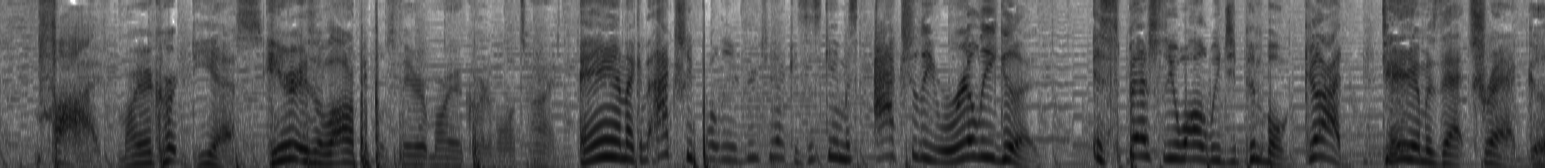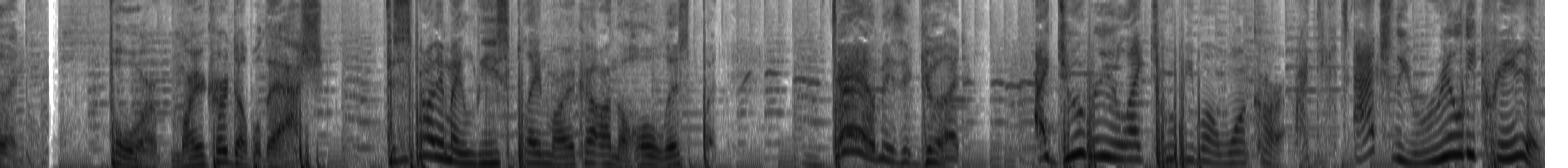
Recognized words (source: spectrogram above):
5. Mario Kart DS. Here is a lot of people's favorite Mario Kart of all time. And I can actually probably agree to that because this game is actually really good. Especially Waluigi Pinball. God damn, is that track good. 4. Mario Kart Double Dash. This is probably my least played Mario Kart on the whole list, but damn, is it good. I do really like two people on one car. I think it's actually really creative.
